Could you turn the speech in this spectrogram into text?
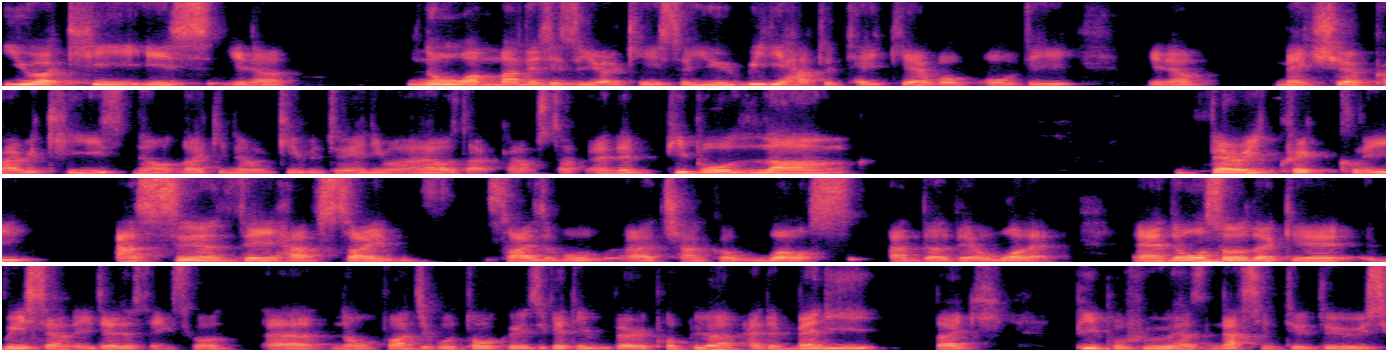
your key is, you know, no one manages your key. So you really have to take care of all the, you know, make sure private key is not like, you know, given to anyone else, that kind of stuff. And then people learn very quickly as soon as they have size, sizable uh, chunk of wealth under their wallet. And also like uh, recently there's things called uh, non-fungible tokens getting very popular and many like people who has nothing to do with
